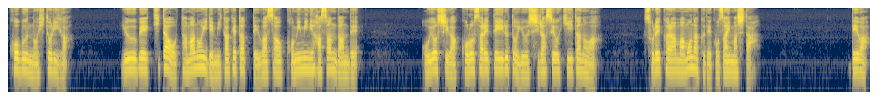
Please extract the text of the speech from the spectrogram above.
子分の一人が、夕べ北を玉の井で見かけたって噂を小耳に挟んだんで、およしが殺されているという知らせを聞いたのは、それから間もなくでございました。では、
